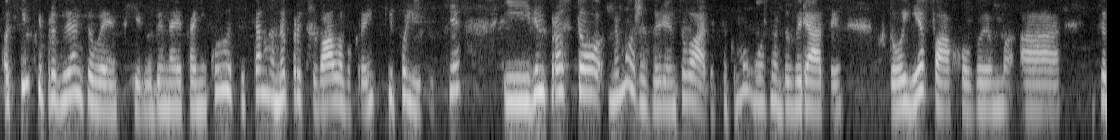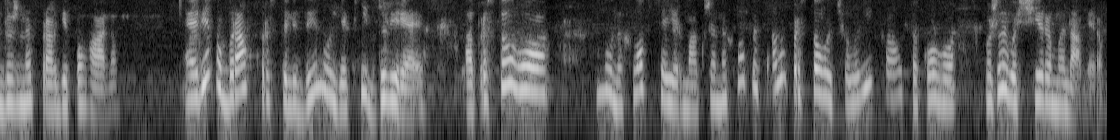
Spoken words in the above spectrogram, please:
Оскільки президент Зеленський, людина, яка ніколи системно не працювала в українській політиці, і він просто не може зорієнтуватися, кому можна довіряти, хто є фаховим. А це дуже насправді погано. Е, Він обрав просто людину, якій довіряє. А простого, ну не хлопця, Єрмак вже не хлопець, але простого чоловіка, такого можливо щирими намірами.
